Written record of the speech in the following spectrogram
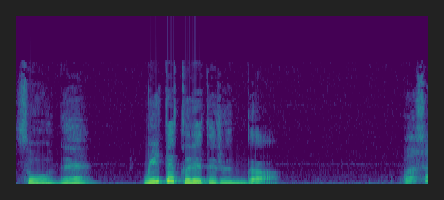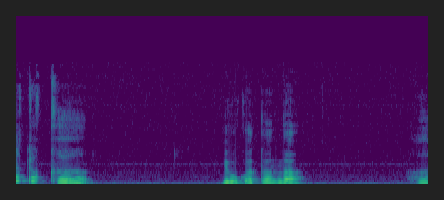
そうね。見てくれてるんだ。まさとくん。よかったな。ふふ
